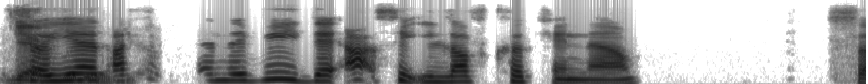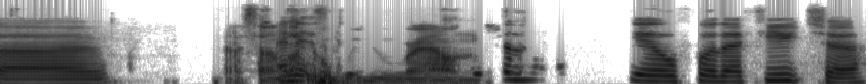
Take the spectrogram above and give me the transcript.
Yeah, so yeah, I, and they really, they absolutely love cooking now. So that sounds like a win all round. It's a skill for their future.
